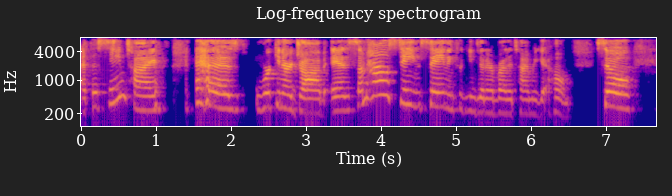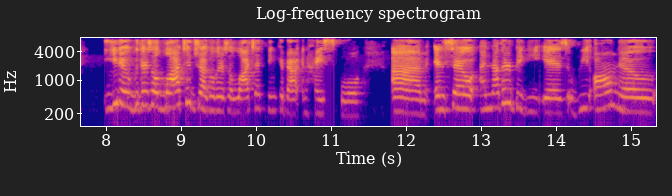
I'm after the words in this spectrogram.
at the same time as working our job and somehow staying sane and cooking dinner by the time we get home. So, you know, there's a lot to juggle. There's a lot to think about in high school. Um, and so another biggie is we all know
